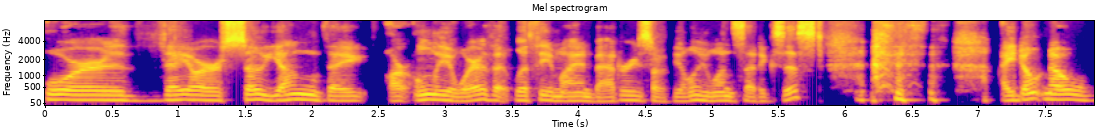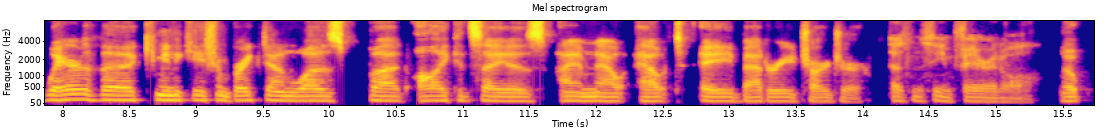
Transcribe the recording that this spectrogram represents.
or they are so young they are only aware that lithium ion batteries are the only ones that exist. I don't know where the communication breakdown was, but all I could say is I am now out a battery charger. Doesn't seem fair at all. Nope.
